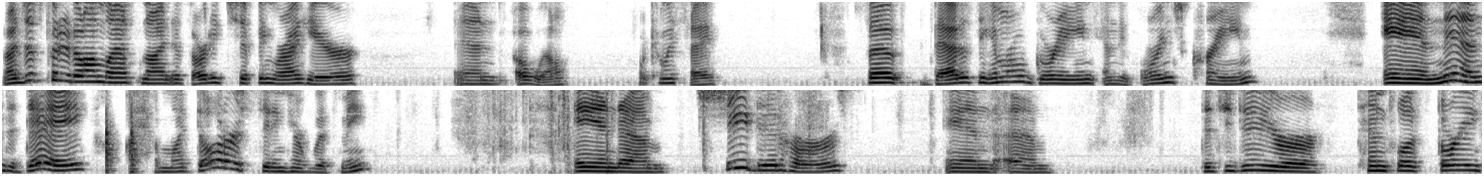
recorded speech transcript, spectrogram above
And I just put it on last night. It's already chipping right here. And, oh well, what can we say? So that is the emerald green and the orange cream. And then today, I have my daughter sitting here with me. And um, she did hers. And um, did you do your 10 plus 3?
